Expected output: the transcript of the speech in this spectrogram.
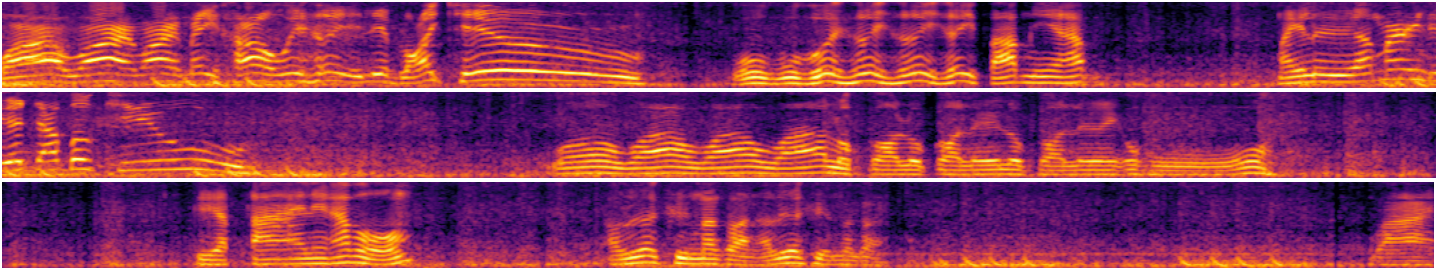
ว้าวว้ายว้ายไม่เข้าเว้ยเฮ้ยเรียบร้อยคิวโว้โหเฮ้ยเฮ้ยเฮ้ยเฮ้ยฟาร์มเนี่ยครับ ไม่เหลือไม่เหลือดับเบิลคิวว้าวว้าวว้าวว้าวหลบก่อนหลบก่อนเลยหลบก่อนเลยโอ้โหเกือบตายเลยครับผม เอาเลือดคืนมาก่อนเอาเลือดคืนมาก่อนวาย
